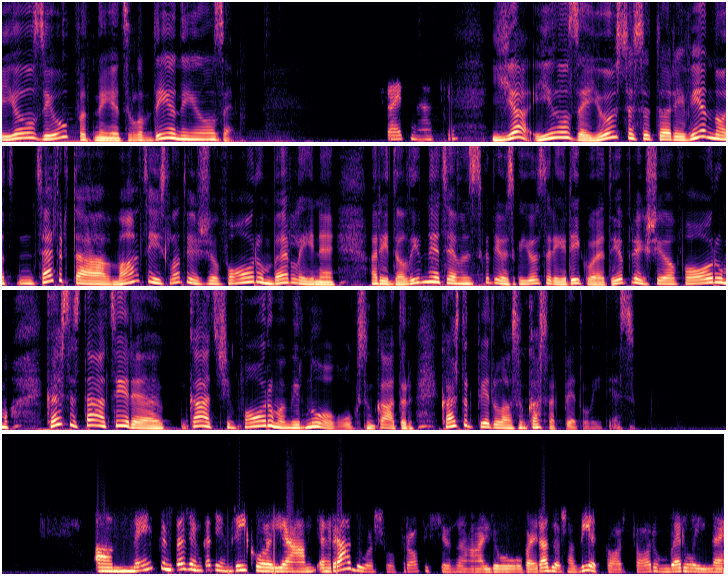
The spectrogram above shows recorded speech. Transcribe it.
Ilzi Upatnieci. Labdien, Ilze! Sveicināti. Jā, Ilze, jūs esat arī viena no ceturtā Vācijas Latviešu fóruma Berlīnē arī dalībniecēm. Es skatījos, ka jūs arī rīkojat iepriekšējo fórumu. Kas tas tāds ir? Kāds šim fórumam ir nolūks un kā tur, kas tur piedalās un kas var piedalīties? Um, mēs pirms dažiem gadiem rīkojām radošo profesionāļu vai radošā vietkoras fórumu Berlīnē,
